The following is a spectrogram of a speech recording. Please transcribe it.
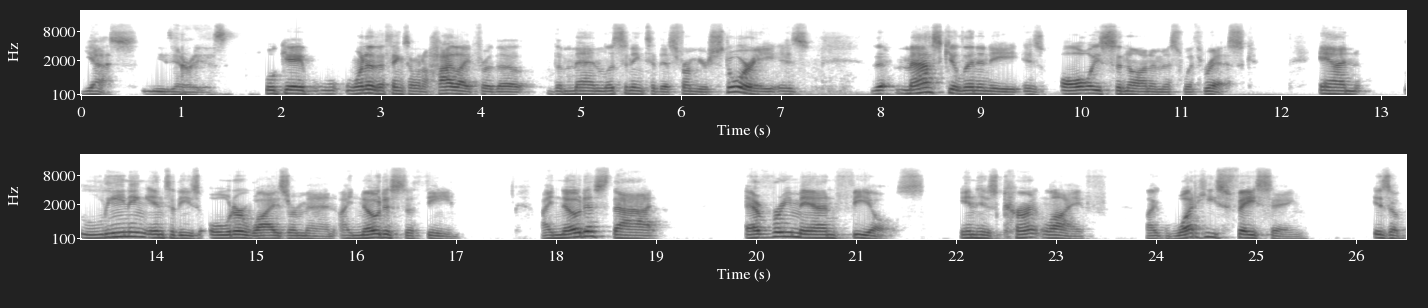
Yes. in these areas Well, Gabe, one of the things I want to highlight for the the men listening to this from your story is that masculinity is always synonymous with risk. And leaning into these older, wiser men, I noticed a theme. I noticed that every man feels in his current life like what he's facing is a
